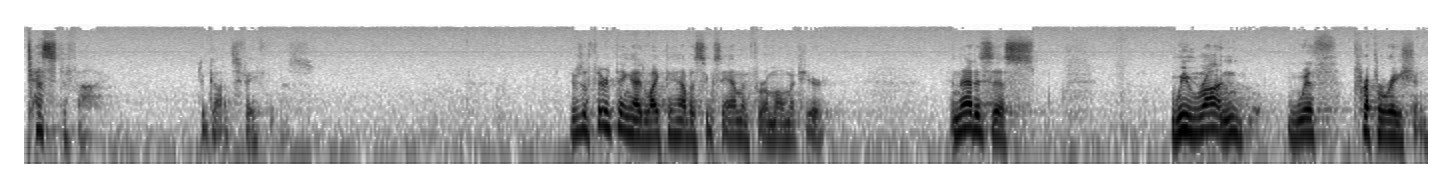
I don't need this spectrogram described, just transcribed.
testify to God's faithfulness. There's a third thing I'd like to have us examine for a moment here, and that is this. We run with preparation.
